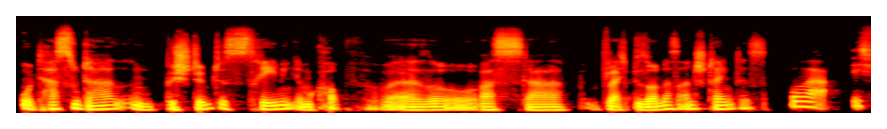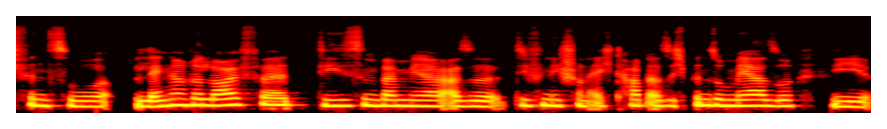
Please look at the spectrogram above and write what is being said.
Und hast du da ein bestimmtes Training im Kopf, also was da vielleicht besonders anstrengend ist? Boah, ich finde so längere Läufe, die sind bei mir, also die finde ich schon echt hart. Also ich bin so mehr so die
